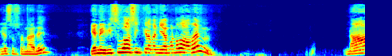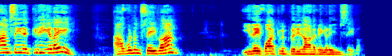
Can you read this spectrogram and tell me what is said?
இயேசு சொன்னாரு என்னை விசுவாசிக்கிறவன் எவனோ அவன்? நான் செய்த கிரிகளை அவனும் செய்வான். இதை பார்க்கலும் பெரிதானவைகளையும் செய்வான்.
